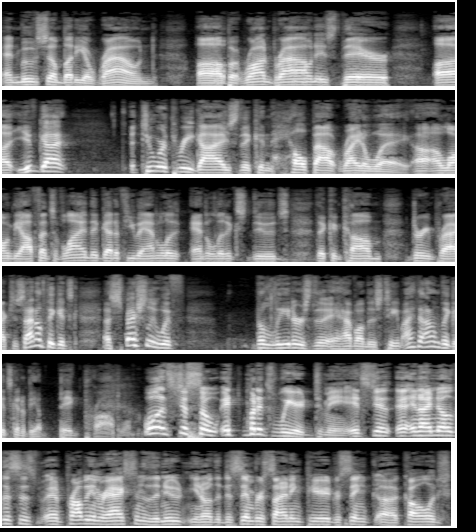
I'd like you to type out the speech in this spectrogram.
and move somebody around. Uh, but Ron Brown is there. Uh, you've got two or three guys that can help out right away uh, along the offensive line. They've got a few anal- analytics dudes that can come during practice. I don't think it's, especially with the leaders that they have on this team, I, I don't think it's going to be a big problem. Well, it's just so it, but it's weird to me. It's just, and I know this is uh, probably in reaction to the new, you know, the December signing period. We're seeing uh, college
